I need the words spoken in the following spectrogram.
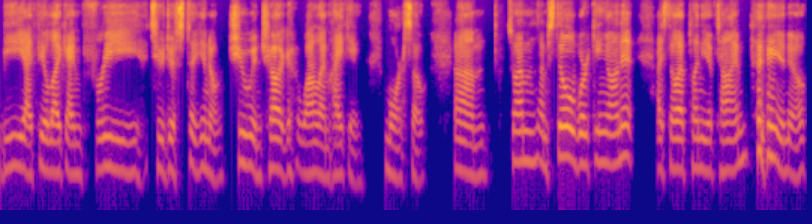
B, I feel like I'm free to just, you know, chew and chug while I'm hiking more so. Um, so I'm I'm still working on it. I still have plenty of time. you know,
